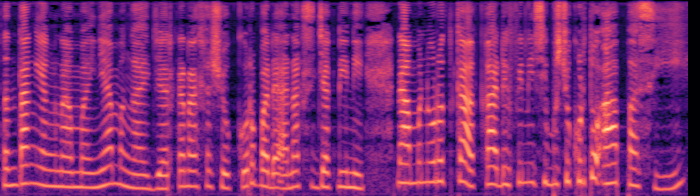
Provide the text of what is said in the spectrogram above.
tentang yang namanya mengajarkan rasa syukur pada anak sejak dini. Nah, menurut Kakak definisi bersyukur tuh apa sih?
